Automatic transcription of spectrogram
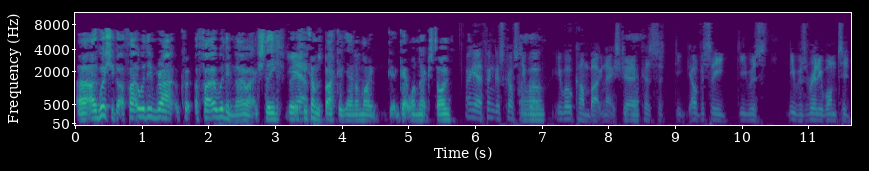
Uh, I wish I got a photo with him, a photo with him now actually. But yeah. if he comes back again, I might get, get one next time. Oh yeah, fingers crossed he um, will. He will come back next year because yeah. obviously he was he was really wanted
